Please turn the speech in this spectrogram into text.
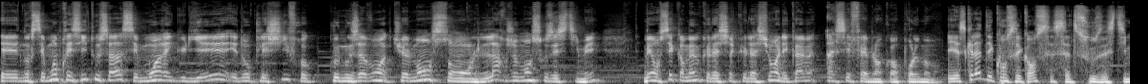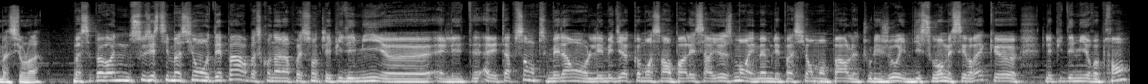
Et donc c'est moins précis tout ça, c'est moins régulier, et donc les chiffres que nous avons actuellement sont largement sous-estimés. Mais on sait quand même que la circulation, elle est quand même assez faible encore pour le moment. Et est-ce qu'elle a des conséquences, cette sous-estimation-là? Bah, ça peut avoir une sous-estimation au départ parce qu'on a l'impression que l'épidémie euh, elle, est, absente. Mais là, les médias commencent à en parler sérieusement et même les patients m'en parlent tous les jours. Ils me disent souvent, mais c'est vrai que l'épidémie reprend.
